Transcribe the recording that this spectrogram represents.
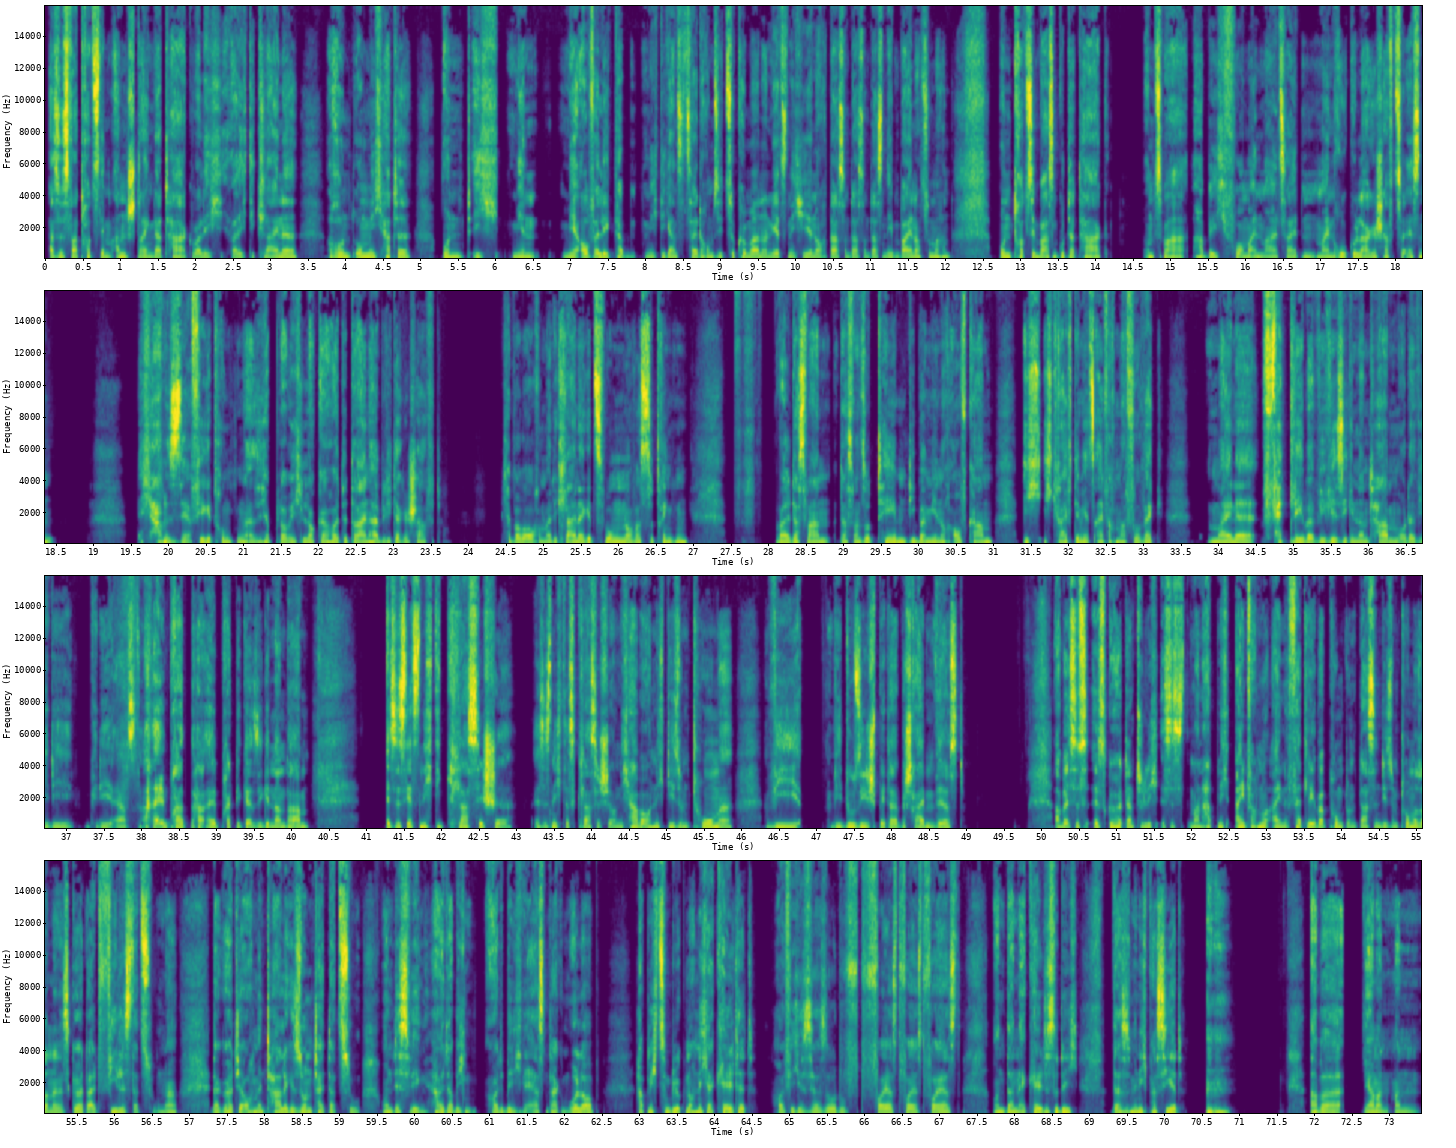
also es war trotzdem ein anstrengender Tag, weil ich, weil ich die Kleine rund um mich hatte und ich mir, mir auferlegt habe, mich die ganze Zeit auch um sie zu kümmern und jetzt nicht hier noch das und das und das nebenbei noch zu machen. Und trotzdem war es ein guter Tag. Und zwar habe ich vor meinen Mahlzeiten meinen Rucola geschafft zu essen. Ich habe sehr viel getrunken. Also ich habe, glaube ich, locker heute dreieinhalb Liter geschafft. Ich habe aber auch immer die Kleine gezwungen, noch was zu trinken. Weil das waren, das waren so Themen, die bei mir noch aufkamen. Ich, ich greife dem jetzt einfach mal vorweg. Meine Fettleber, wie wir sie genannt haben, oder wie die, wie die Ärzte, Heilpraktiker sie genannt haben. Es ist jetzt nicht die klassische, es ist nicht das klassische und ich habe auch nicht die Symptome, wie, wie du sie später beschreiben wirst aber es ist, es gehört natürlich, es ist, man hat nicht einfach nur eine Fettleber, Punkt und das sind die Symptome, sondern es gehört halt vieles dazu, ne? Da gehört ja auch mhm. mentale Gesundheit dazu. Und deswegen, heute habe ich, heute bin ich den ersten Tag im Urlaub, habe mich zum Glück noch nicht erkältet. Häufig ist es ja so, du feuerst, feuerst, feuerst und dann erkältest du dich. Das ist mir nicht passiert. Aber ja, man, man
